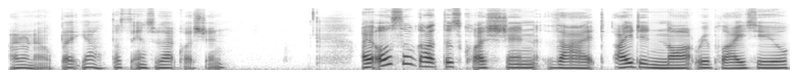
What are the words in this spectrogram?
I don't know. But yeah, that's the answer to that question. I also got this question that I did not reply to,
